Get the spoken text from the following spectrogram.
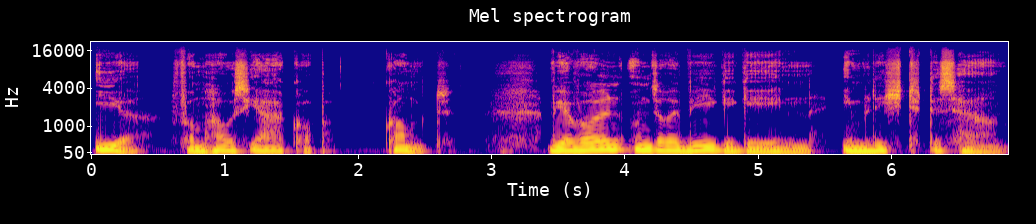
Ihr vom Haus Jakob, kommt, wir wollen unsere Wege gehen im Licht des Herrn.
